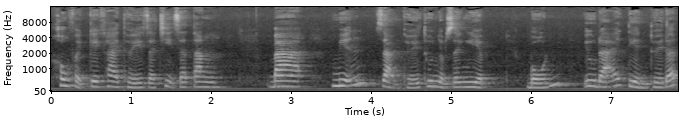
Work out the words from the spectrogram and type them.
không phải kê khai thuế giá trị gia tăng. 3. Miễn giảm thuế thu nhập doanh nghiệp. 4. Ưu đãi tiền thuê đất.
